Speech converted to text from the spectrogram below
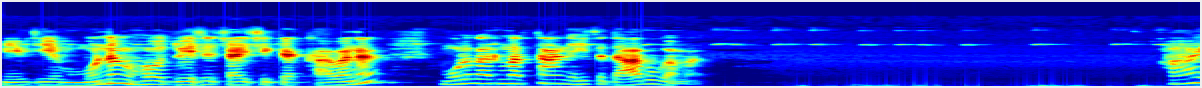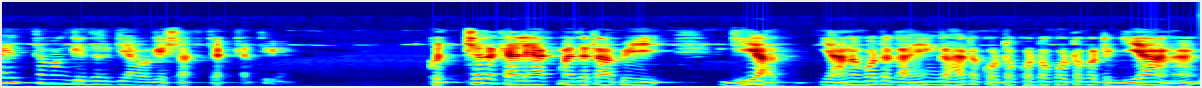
මේ විදිය මොනම හෝ ද්වේෂචෛසිකයක් ආවන මූල කර්මත්තාන්න හිත දාපු ගමන් ආයෙත් Taman ගෙදර ගියා වගේ ශක්තියක් ඇති වෙනවා. කොච්චර කැලයක් මැදට අපි ගියත් යනකොට ගහෙන් ගහට කොට කොට කොට කොට ගියා නම්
